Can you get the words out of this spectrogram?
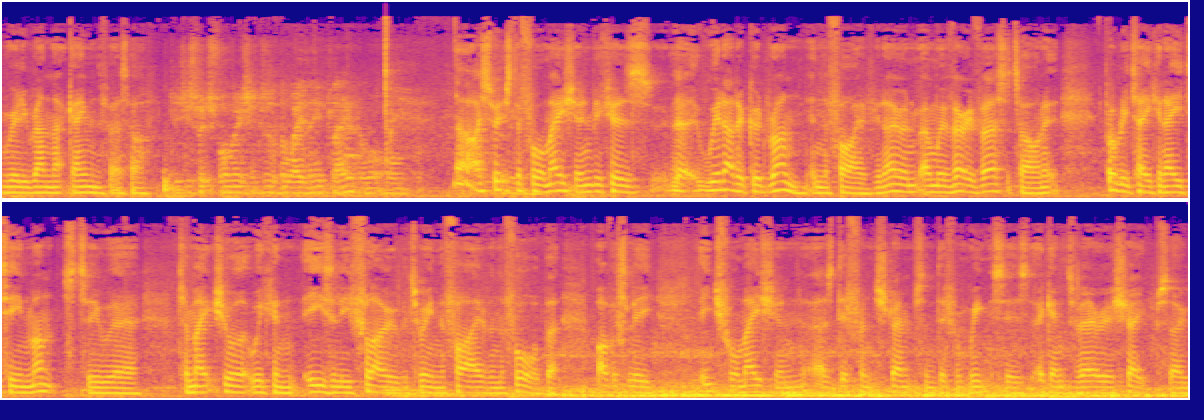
really ran that game in the first half. Did you switch formation because of the way they played, or? or? No, I switched the formation because we'd had a good run in the five, you know, and, and we're very versatile. And it's probably taken 18 months to uh, to make sure that we can easily flow between the five and the four. But obviously, each formation has different strengths and different weaknesses against various shapes. So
